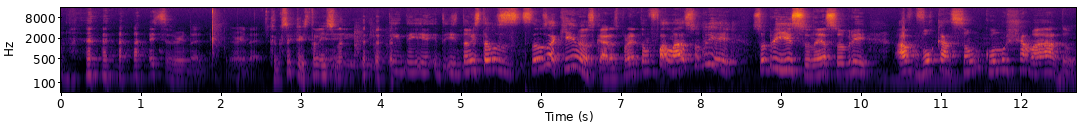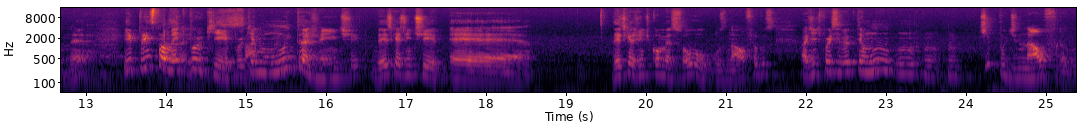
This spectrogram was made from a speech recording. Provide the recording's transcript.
Isso é verdade, é verdade. Porque você é cristão é isso, né? E- e- e- Então estamos, estamos aqui, meus caras, para então falar sobre, sobre isso, né? Sobre a vocação como chamado, né? E principalmente aí, por quê? Porque sabe. muita gente, desde que a gente é, desde que a gente começou os náufragos, a gente percebeu que tem um, um- um- um tipo de náufrago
